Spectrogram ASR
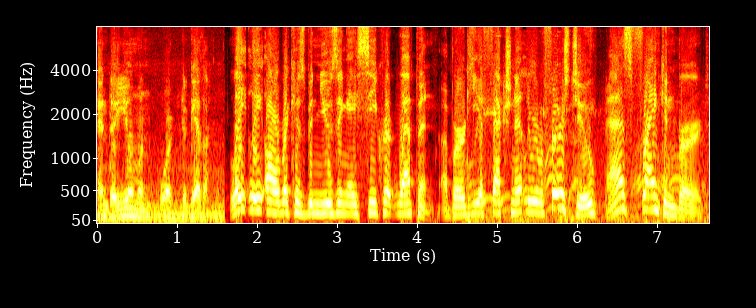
and a human work together. Lately, Ulrich has been using a secret weapon, a bird he affectionately refers to as Frankenbird.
